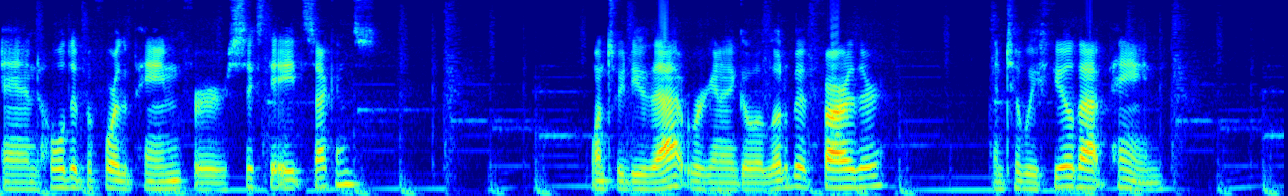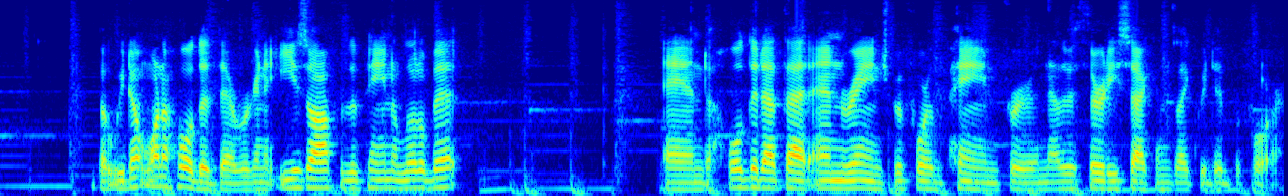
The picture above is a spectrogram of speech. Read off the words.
and hold it before the pain for 6 to 8 seconds. Once we do that, we're going to go a little bit farther until we feel that pain. But we don't want to hold it there. We're going to ease off of the pain a little bit and hold it at that end range before the pain for another 30 seconds like we did before.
